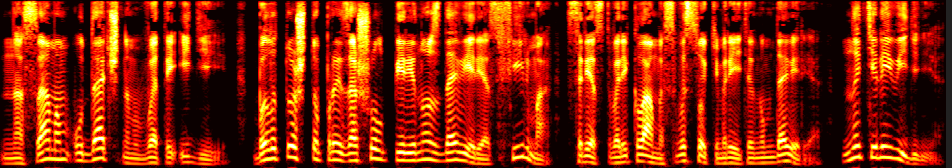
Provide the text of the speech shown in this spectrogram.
На самом удачном в этой идее было то, что произошел перенос доверия с фильма, средства рекламы с высоким рейтингом доверия, на телевидение,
